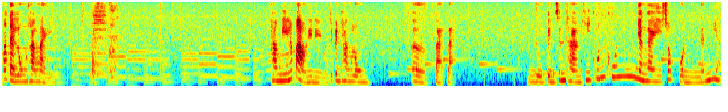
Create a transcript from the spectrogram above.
ว่าแต่ลงทางไหน ทางนี้หรือเปล่านี่นี่มันจะเป็นทางลง เออไปไป มันดูเป็นเส้นทางที่คุ้นๆยังไงชอบกลนั้นเนี่ย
